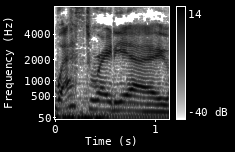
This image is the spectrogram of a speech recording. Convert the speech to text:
West Radio.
